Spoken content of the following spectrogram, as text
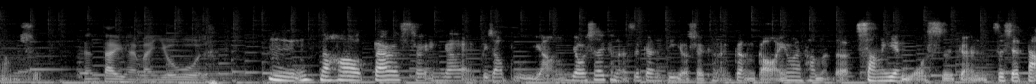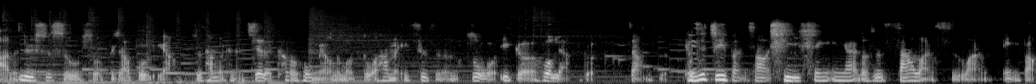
上去，但待遇还蛮优渥的。嗯，然后 barrister 应该比较不一样，有些可能是更低，有些可能更高，因为他们的商业模式跟这些大的律师事务所比较不一样，就他们可能接的客户没有那么多，他们一次只能做一个或两个这样子。可是基本上起薪应该都是三万四万英镑，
